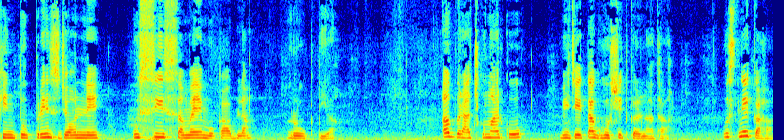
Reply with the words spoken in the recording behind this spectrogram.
किंतु प्रिंस जॉन ने उसी समय मुकाबला रोक दिया। अब राजकुमार को विजेता घोषित करना था। उसने कहा,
